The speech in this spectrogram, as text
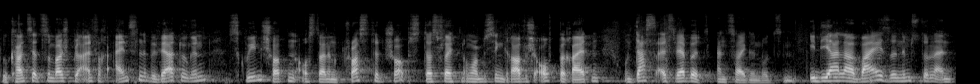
Du kannst ja zum Beispiel einfach einzelne Bewertungen screenshotten aus deinem Trusted Shops, das vielleicht nochmal ein bisschen grafisch aufbereiten und das als Werbeanzeige nutzen. Idealerweise nimmst du dann ein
